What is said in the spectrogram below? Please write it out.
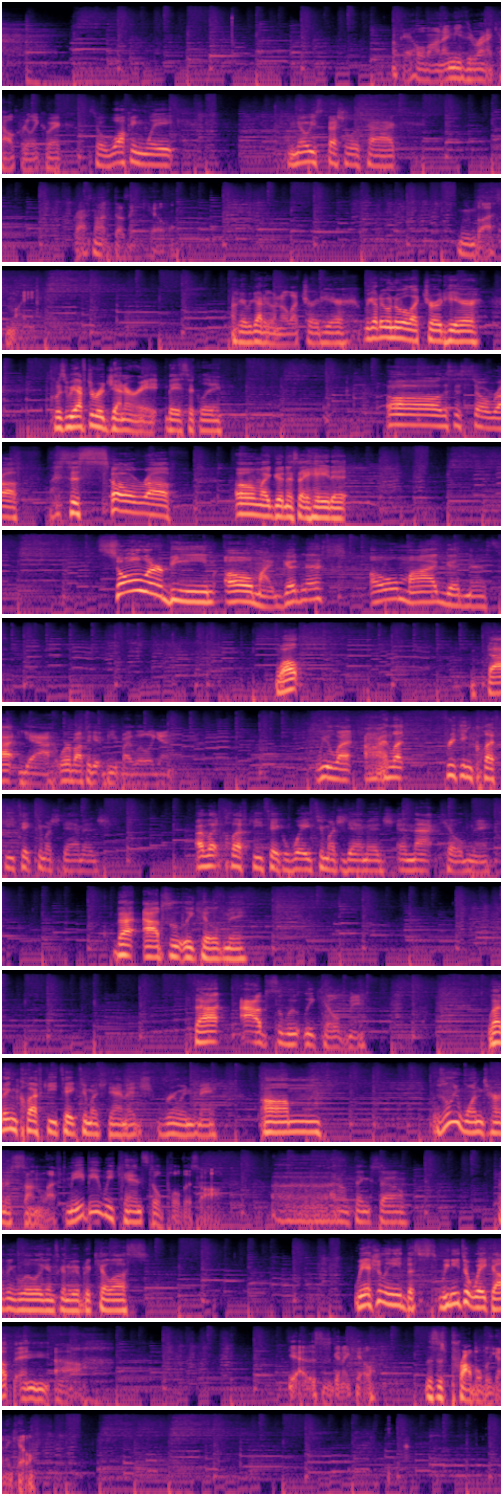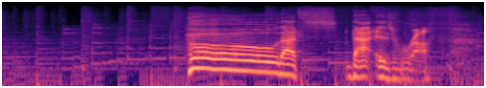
I need to run a calc really quick. So, Walking Wake. We know he's special attack. Grass Knot doesn't kill. Moonblast might. Okay, we gotta go into Electrode here. We gotta go into Electrode here. Because we have to regenerate, basically. Oh, this is so rough. This is so rough. Oh my goodness, I hate it. Solar Beam. Oh my goodness. Oh my goodness. Well, that, yeah, we're about to get beat by Lil again. We let, oh, I let freaking Klefki take too much damage. I let Klefki take way too much damage, and that killed me. That absolutely killed me. That absolutely killed me. Letting Klefki take too much damage ruined me. Um, there's only one turn of Sun left. Maybe we can still pull this off. Uh, I don't think so. I think Lilligant's going to be able to kill us. We actually need this. We need to wake up and... Uh, yeah, this is going to kill. This is probably going to kill. Oh, that's... That is rough.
